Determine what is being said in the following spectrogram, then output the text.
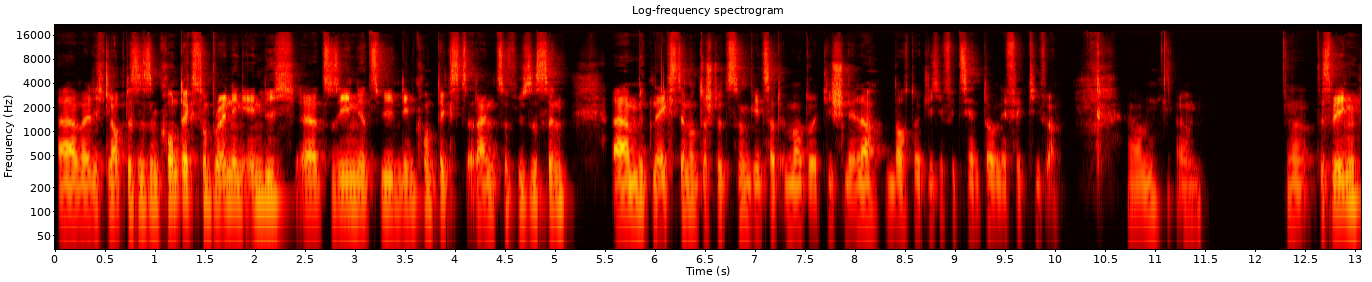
Äh, weil ich glaube, das ist im Kontext von Branding ähnlich äh, zu sehen, jetzt wie in dem Kontext rein zu Füße sind. Äh, mit einer externen Unterstützung geht's halt immer deutlich schneller und auch deutlich effizienter und effektiver. Ähm, ähm, ja, deswegen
